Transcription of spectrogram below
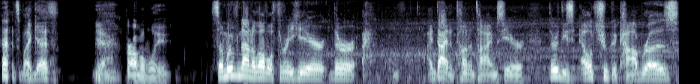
That's my guess. Yeah, probably. So moving on to level three here, there I died a ton of times here. There are these El Chupacabras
